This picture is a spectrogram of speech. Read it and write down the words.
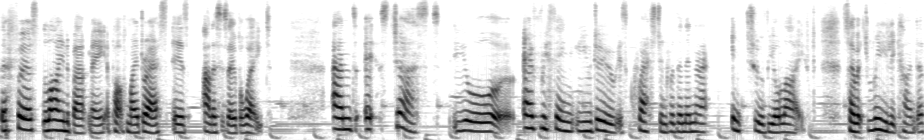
the first line about me, apart from my address, is Alice is overweight. And it's just your everything you do is questioned within an inch of your life. So it's really kind of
